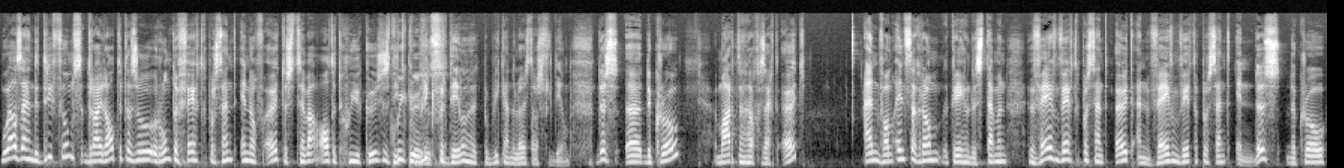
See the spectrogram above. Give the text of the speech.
moet wel zeggen, de drie films draaien altijd zo rond de 50% in of uit. Dus het zijn wel altijd goede keuzes die het publiek keuzes. verdelen, het publiek en de luisteraars verdelen. Dus eh The Crow, Maarten had gezegd uit. En van Instagram kregen we de stemmen 55% uit en 45% in. Dus The Crow,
